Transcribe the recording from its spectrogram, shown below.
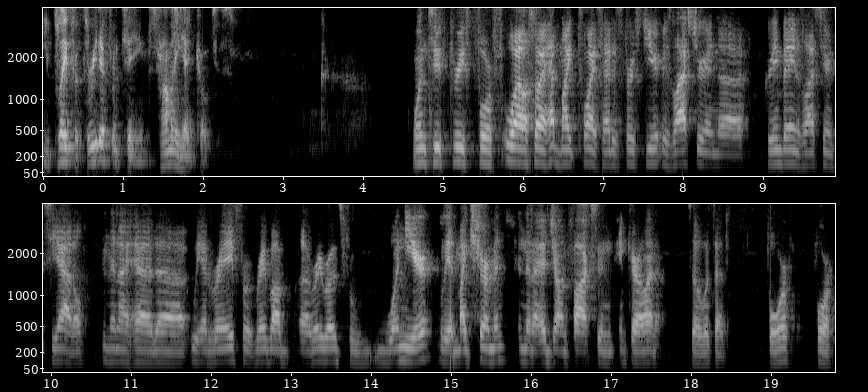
you played for three different teams. How many head coaches? One, two, three, four. Well, so I had Mike twice. I had his first year, his last year in uh, Green Bay, and his last year in Seattle and then I had uh, we had Ray for Ray Bob uh, Ray Rhodes for one year. We had Mike Sherman, and then I had John Fox in in Carolina. So what's that? Four, four.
